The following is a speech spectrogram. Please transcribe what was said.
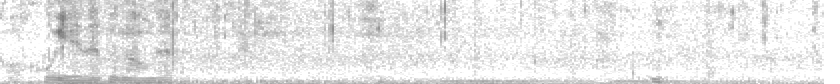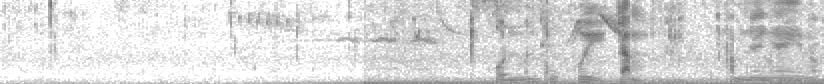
ขอคุยเลยพี่น้องเด้คนมันต้องคุยจำทำยังไงเนาะ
